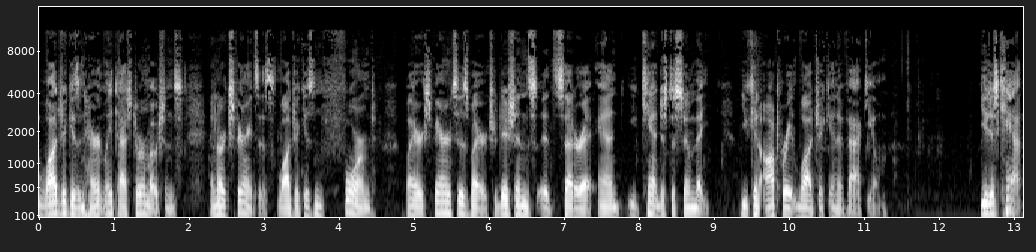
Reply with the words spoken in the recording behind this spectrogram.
logic is inherently attached to our emotions and our experiences. Logic is informed by our experiences, by our traditions, etc. And you can't just assume that you can operate logic in a vacuum. You just can't.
